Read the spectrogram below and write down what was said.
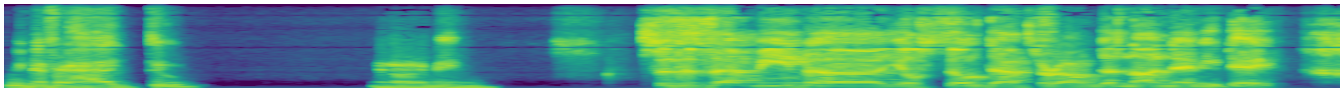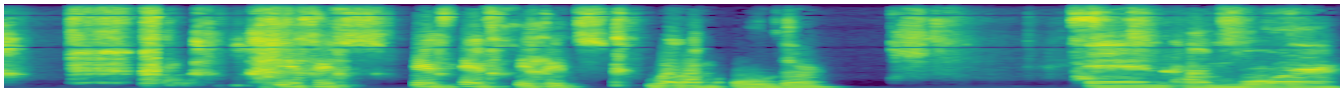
we never had to. You know what I mean? So does that mean uh, you'll still dance around the nun any day? if it's if, if if it's well, I'm older and I'm more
